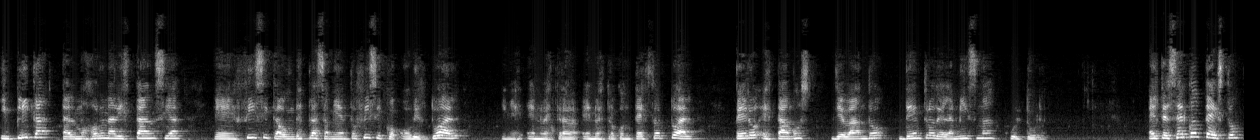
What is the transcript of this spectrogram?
Implica lo mejor una distancia eh, física un desplazamiento físico o virtual en, en nuestro contexto actual, pero estamos llevando dentro de la misma cultura. El tercer contexto,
